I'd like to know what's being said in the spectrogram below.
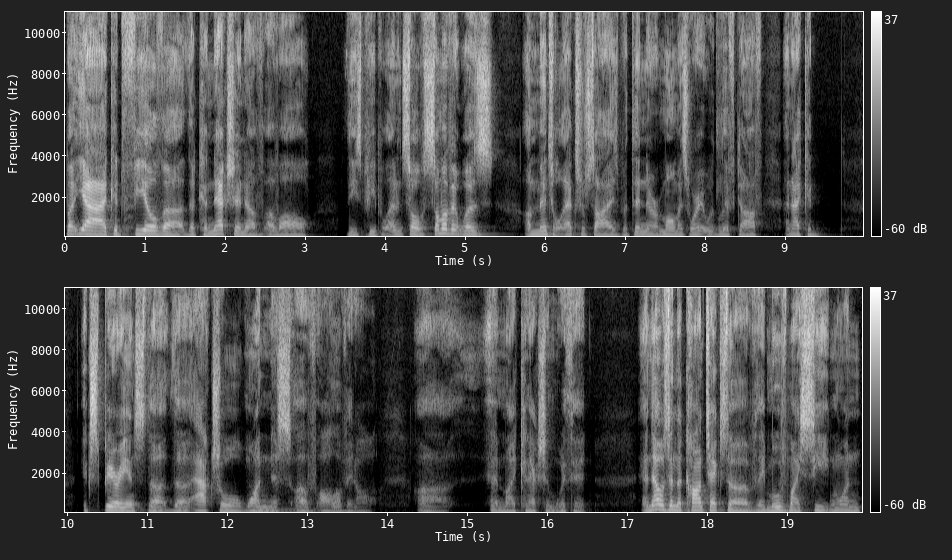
but yeah, I could feel the the connection of of all these people, and so some of it was a mental exercise, but then there were moments where it would lift off, and I could experience the the actual oneness of all of it all, uh, and my connection with it. And that was in the context of they moved my seat and one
